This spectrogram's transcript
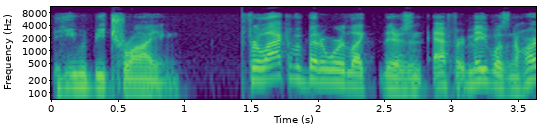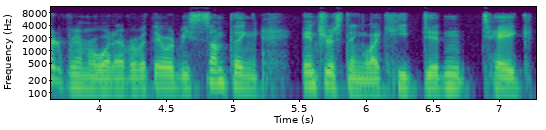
he would be trying for lack of a better word, like there's an effort. Maybe it wasn't hard for him or whatever, but there would be something interesting. Like he didn't take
